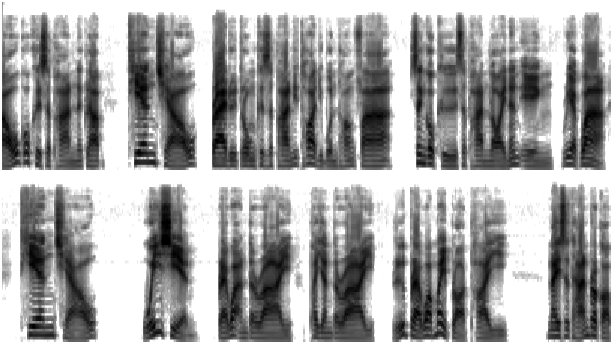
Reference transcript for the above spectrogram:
าก็คือสะพานนะครับ เทียนเฉาแปลโดยตรงคือสะพานที่ทอดอยู่บนท้องฟ้า ซึ่งก็คือสะพานลอยนั่นเอง เรียกว่า เทียนเฉาวิเฉียนแปลว่าอันตราย พยันตราย หรือแปลว่าไม่ปลอดภัย ในสถานประกอบ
